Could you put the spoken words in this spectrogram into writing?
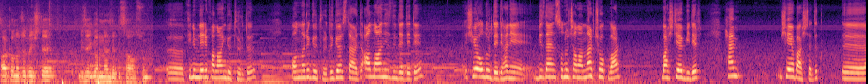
Hakan Hoca da işte bize yönlendirdi sağ olsun. E, filmleri falan götürdü. Onları götürdü, gösterdi. Allah'ın izniyle dedi. Şey olur dedi. Hani bizden sonuç alanlar çok var. Başlayabilir. Hem şeye başladık. E,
